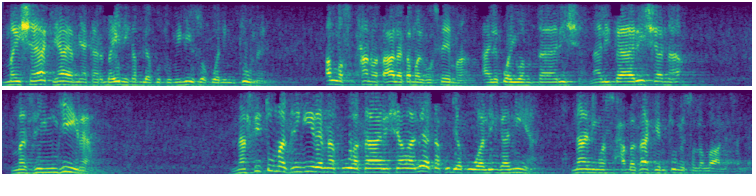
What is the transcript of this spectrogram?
maisha yake haya miaka 40 kabla ya kutumilizwa kuwa ni mtume. Allah subhanahu wa ta'ala kama alivyosema alikuwa yuamtayarisha na alitayarisha na mazingira. Na si tu mazingira na kuwatayarisha wale atakuja kuwalingania nani masahaba zake mtume sallallahu alaihi wasallam.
